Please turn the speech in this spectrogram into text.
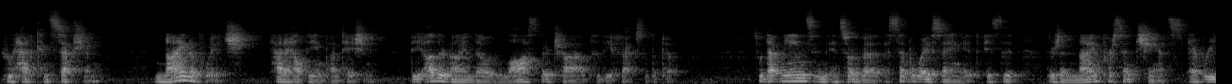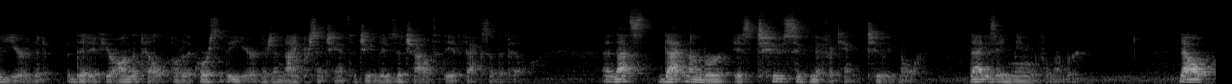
who had conception, nine of which had a healthy implantation. The other nine, though, lost their child to the effects of the pill. So what that means, in, in sort of a, a, simple way of saying it, is that there's a 9% chance every year that, that if you're on the pill over the course of the year, there's a 9% chance that you lose a child to the effects of the pill. And that's, that number is too significant to ignore. That is a meaningful number. Now,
